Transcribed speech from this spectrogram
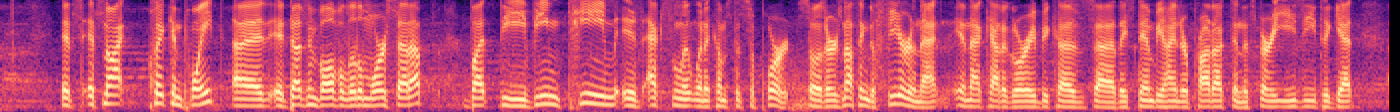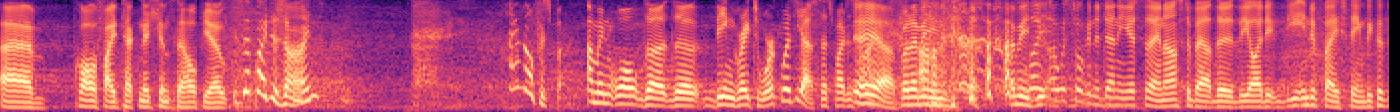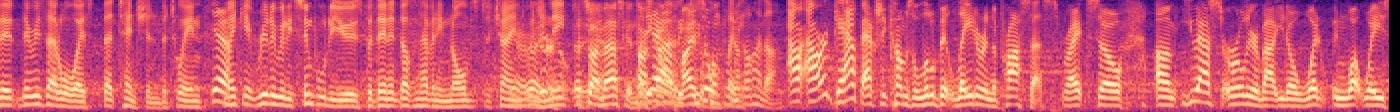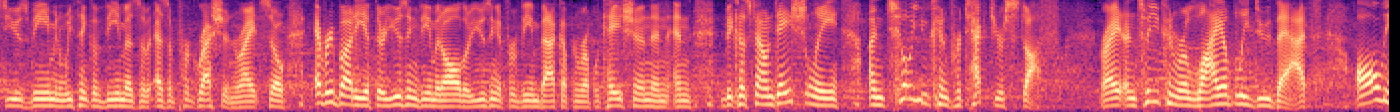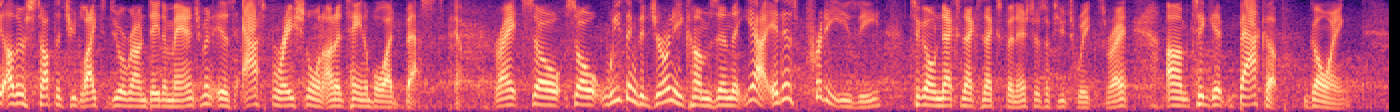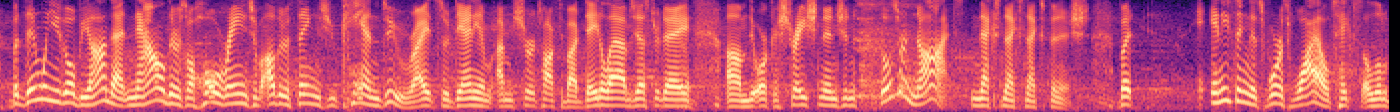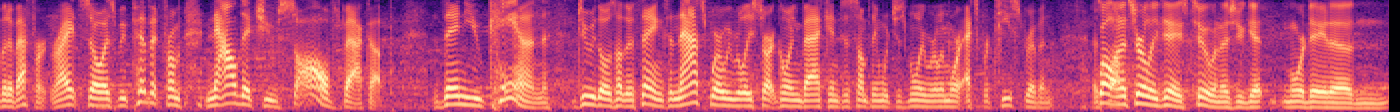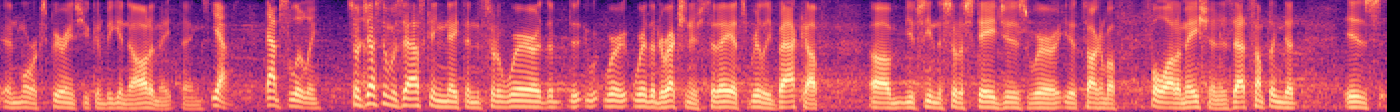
it's, it's not click and point. Uh, it does involve a little more setup, but the Veeam team is excellent when it comes to support. So there's nothing to fear in that, in that category because uh, they stand behind their product and it's very easy to get uh, qualified technicians to help you out. Is that by design? I don't know if it's, I mean, well, the, the being great to work with, yes, that's by design. Yeah, yeah but I mean, I mean, well, I, I was talking to Danny yesterday and asked about the, the idea, the interface thing, because there, there is that always, that tension between yeah. making it really, really simple to use, but then it doesn't have any knobs to change yeah, when right. you need to. That's what I'm asking. But it Yeah, can't be too so- complex either. Our, our gap actually comes a little bit later in the process, right? So um, you asked earlier about, you know, what in what ways to use Veeam, and we think of Veeam as a, as a progression, right? So everybody, if they're using Veeam at all, they're using it for Veeam backup and replication, and, and because until you can protect your stuff, right? Until you can reliably do that, all the other stuff that you'd like to do around data management is aspirational and unattainable at best. Yeah. Right, so, so we think the journey comes in that, yeah, it is pretty easy to go next, next, next finish, there's a few tweaks, right? Um, to get backup going. But then when you go beyond that, now there's a whole range of other things you can do, right? So Danny, I'm, I'm sure talked about data labs yesterday, um, the orchestration engine. Those are not next, next, next finished. But anything that's worthwhile takes a little bit of effort, right? So as we pivot from now that you've solved backup, then you can do those other things, and that's where we really start going back into something which is really, really more expertise driven. Well, well, and it's early days too, and as you get more data and, and more experience, you can begin to automate things. Yeah, absolutely. So Justin was asking Nathan sort of where the, the, where, where the direction is today. It's really backup. Um, you've seen the sort of stages where you're talking about full automation. Is that something that is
